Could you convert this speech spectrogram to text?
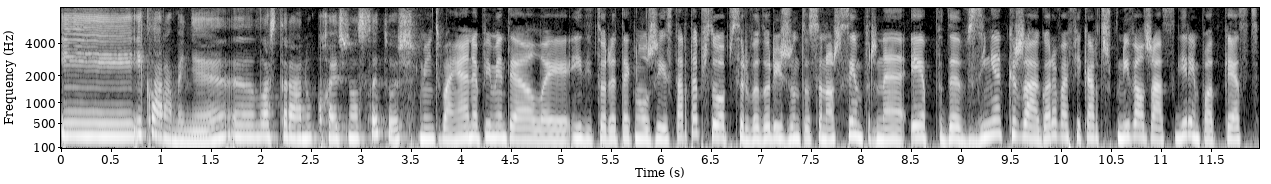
E, e claro, amanhã uh, lá estará no correio dos nossos leitores. Muito bem, Ana Pimentel é editora de tecnologia e startups do Observador e junta-se a nós sempre na app da vizinha, que já agora vai ficar disponível já a seguir em podcast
